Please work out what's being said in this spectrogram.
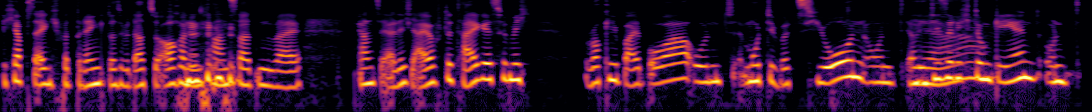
Ich habe es eigentlich verdrängt, dass wir dazu auch einen Tanz hatten, weil ganz ehrlich, Eye of the Tiger ist für mich Rocky Balboa und Motivation und in Ja. diese Richtung gehend und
